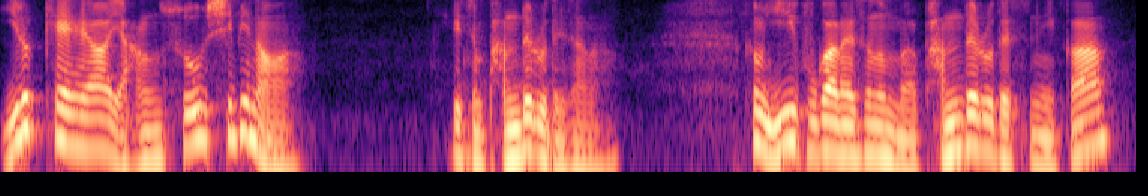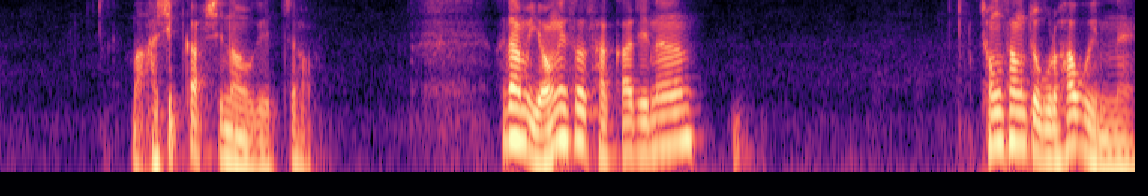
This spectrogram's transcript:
이렇게 해야 양수 10이 나와. 이게 지금 반대로 되잖아. 그럼 이 구간에서는 뭐야? 반대로 됐으니까 마십 값이 나오겠죠. 그 다음에 0에서 4까지는 정상적으로 하고 있네.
